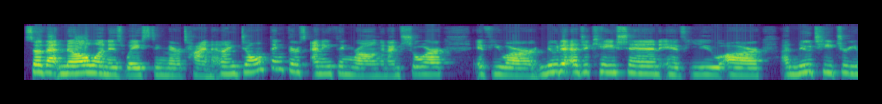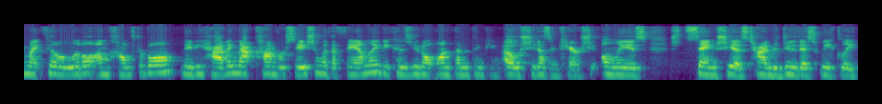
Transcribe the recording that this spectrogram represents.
so that no one is wasting their time? And I don't think there's anything wrong. And I'm sure if you are new to education, if you are a new teacher, you might feel a little uncomfortable maybe having that conversation with a family because you don't want them thinking, oh, she doesn't care. She only is saying she has time to do this weekly.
